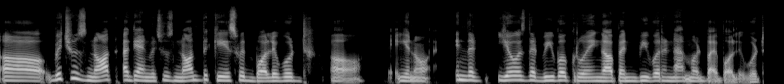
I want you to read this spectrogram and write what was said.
uh, which was not again which was not the case with bollywood uh, you know in the years that we were growing up and we were enamored by bollywood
